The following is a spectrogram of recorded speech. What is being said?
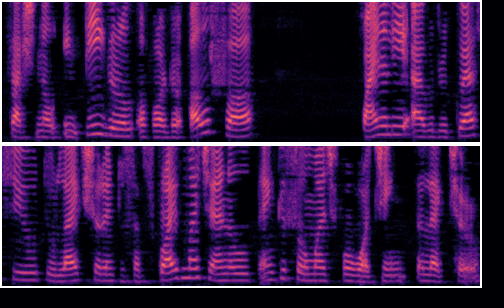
fractional integral of order alpha. Finally, I would request you to like, share and to subscribe my channel. Thank you so much for watching the lecture.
